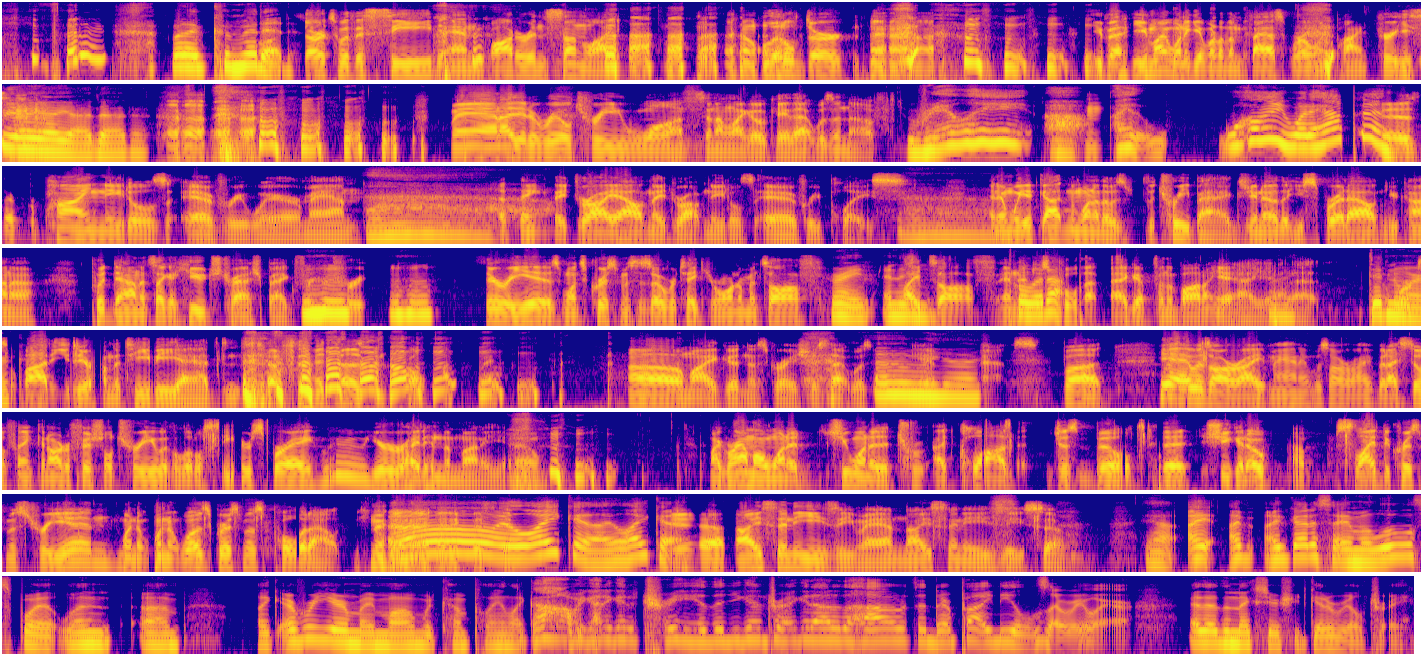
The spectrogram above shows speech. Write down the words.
but I, but I've committed. Starts with a seed and water and sunlight, and a little dirt. you bet. You might want to get one of them fast-growing pine trees. Yeah, yeah, yeah. No, no. Man, I did a real tree once, and I'm like, okay, that was enough. really? Mm-hmm. I. Why? What happened? Because there were pine needles everywhere, man. Ah. That thing, they dry out and they drop needles every place. ah. And then we had gotten one of those the tree bags, you know, that you spread out and you kind of put down. It's like a huge trash bag for your tree. Mm-hmm. Theory is, once Christmas is over, take your ornaments off, Right. And lights off, and then just up. pull that bag up from the bottom. Yeah, yeah, Right. that didn't works work. a lot easier on the TV ads and stuff than it does. in real life. oh my goodness gracious, that was Oh my gosh. mess. But yeah, it was all right, man. It was all right. But I still think an artificial tree with a little cedar spray, woo, you're right in the money, you know. My grandma wanted she wanted a, tr- a closet just built that she could open up, slide the Christmas tree in when it when it was Christmas, pull it out. Oh, I like it. I like it. yeah, nice and easy, man. Nice and easy. So Yeah, I, I've, I've got to say, I'm a little spoiled when, um, like every year, my mom would complain, like, "Ah, we gotta get a tree, and then you gotta drag it out of the house, and there are pine needles everywhere." And then the next year, she'd get a real tree.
